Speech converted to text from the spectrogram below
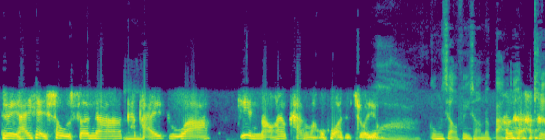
对，还可以瘦身啊嗯，排毒啊，健脑还有抗老化的作用。哇，功效非常的棒。OK，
